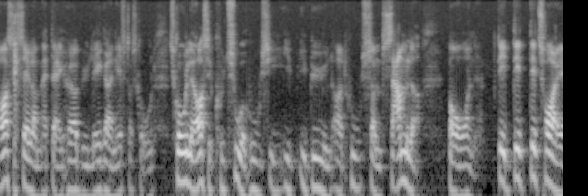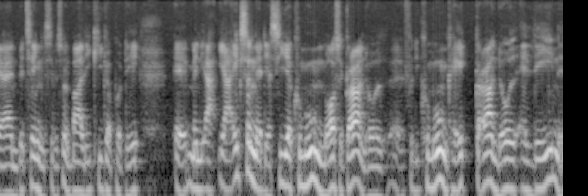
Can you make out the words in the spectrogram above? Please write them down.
også selvom at der i Hørby ligger en efterskole, skolen er også et kulturhus i, i, i byen, og et hus, som samler borgerne. Det, det, det tror jeg er en betingelse, hvis man bare lige kigger på det. Øh, men jeg, jeg er ikke sådan, at jeg siger, at kommunen må også gøre noget, øh, fordi kommunen kan ikke gøre noget alene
